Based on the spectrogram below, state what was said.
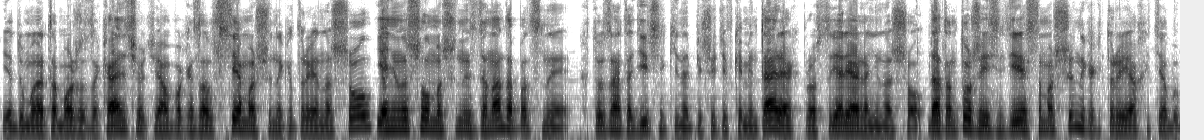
я думаю, это можно заканчивать. Я вам показал все машины, которые я нашел. Я не нашел машины из доната, пацаны. Кто знает одичники, напишите в комментариях. Просто я реально не нашел. Да, там тоже есть интересная машина машины, которые я хотел бы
